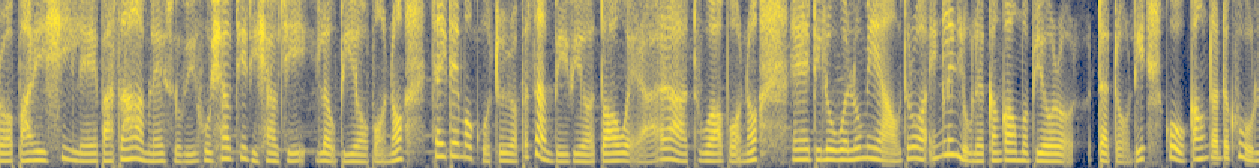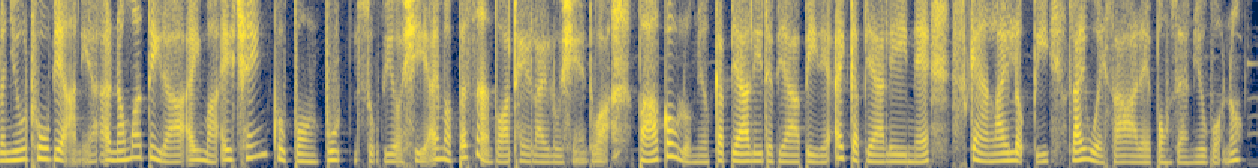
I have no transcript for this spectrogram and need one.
တော့ဘာတွေရှိလဲဘာစားရမလဲဆိုပြီးဟိုလျှောက်ကြည့်ဒီလျှောက်ကြည့်လုပ်ပြီးတော့ပေါ့နော်ကြိုက်တဲ့မုတ်ကိုတွေ့တော့ပတ်စံပေးပြီးတော့သွားဝယ်တာအဲ့ဒါ तू ကပေါ့နော်အဲဒီလိုဝယ်လို့မရဘူးသူတို့ကအင်္ဂလိပ်လိုလည်းကောင်းကောင်းမပြောတော့တတ်တော့လေကိုကိုကောင်တာတစ်ခုကိုလက်ညှိုးထိုးပြနေတာအဲ့နောက်မှသိတာအဲ့မှာ exchange coupon boot ဆိုပြီးတော့ရှိရအဲ့မှာပတ်စံသွားထည့်လိုက်လို့ရှရင် तू ကဘားကုတ်လိုမျိုးကပ်ပြားလေးတစ်ပြားပေးတယ်အဲ့ကပ်ပြားလေးနဲ့ scan လိုက်လုပ်ပြီးလိုက်ဝယ်စားရတဲ့ပုံစံမျိုးပေါ့နော်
